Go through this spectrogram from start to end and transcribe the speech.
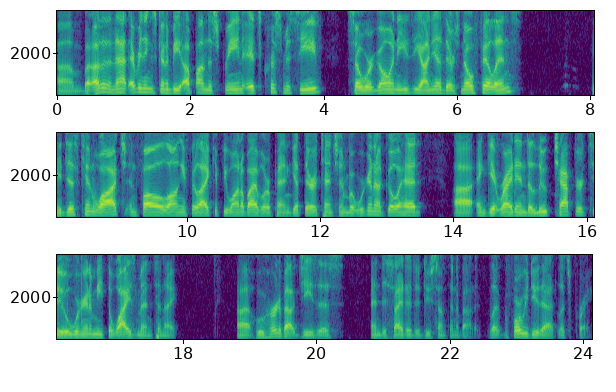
Um, but other than that, everything's going to be up on the screen. It's Christmas Eve, so we're going easy on you. There's no fill-ins. You just can watch and follow along if you like. If you want a Bible or a pen, get their attention. But we're going to go ahead uh, and get right into Luke chapter 2. We're going to meet the wise men tonight uh, who heard about Jesus and decided to do something about it. Let, before we do that, let's pray.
